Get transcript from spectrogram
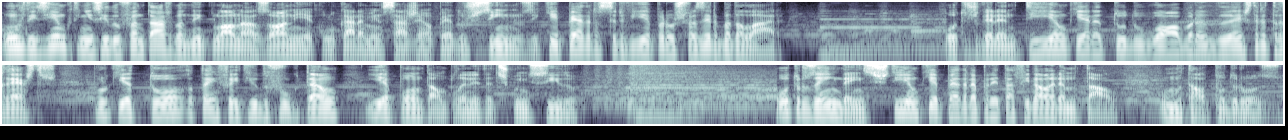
Uns diziam que tinha sido o fantasma de Nicolau Nazoni a colocar a mensagem ao pé dos sinos e que a pedra servia para os fazer badalar. Outros garantiam que era tudo obra de extraterrestres, porque a torre tem feitio de foguetão e aponta a um planeta desconhecido. Outros ainda insistiam que a pedra preta afinal era metal, um metal poderoso,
